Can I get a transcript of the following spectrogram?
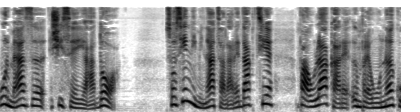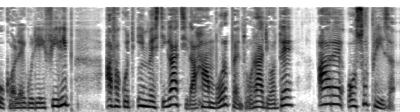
urmează și seria a doua. Sosind dimineața la redacție, Paula, care împreună cu colegul ei Filip a făcut investigații la Hamburg pentru Radio D, are o surpriză.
